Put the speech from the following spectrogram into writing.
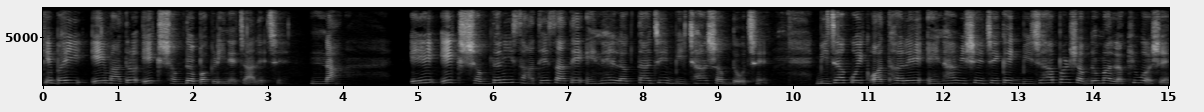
કે ભાઈ એ માત્ર એક શબ્દ પકડીને ચાલે છે. ના. એ એક શબ્દની સાથે સાથે એને લગતા જે બીજા શબ્દો છે. બીજા કોઈક ઓથરે એના વિશે જે કંઈક બીજા પણ શબ્દોમાં લખ્યું હશે,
